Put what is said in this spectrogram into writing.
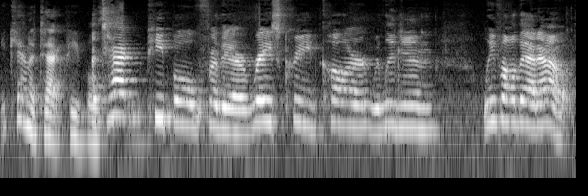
You can't attack people. attack people for their race, creed, color, religion. Leave all that out.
